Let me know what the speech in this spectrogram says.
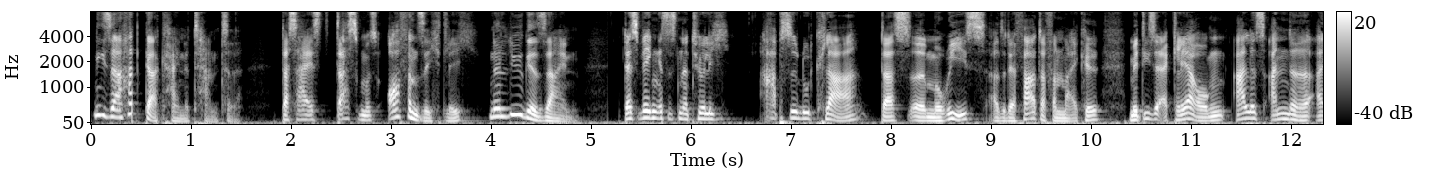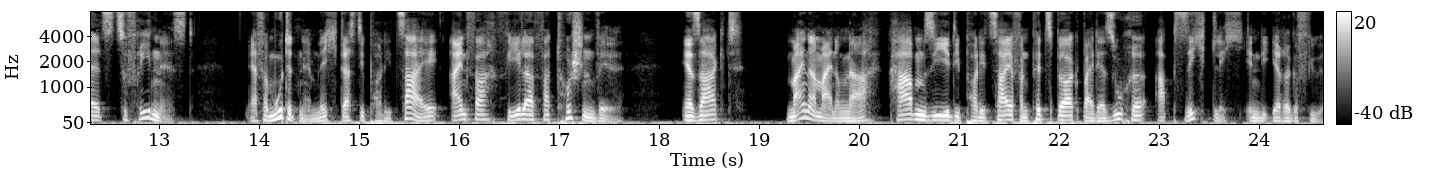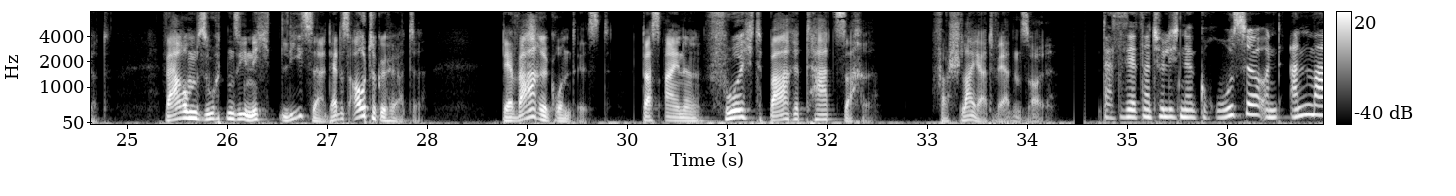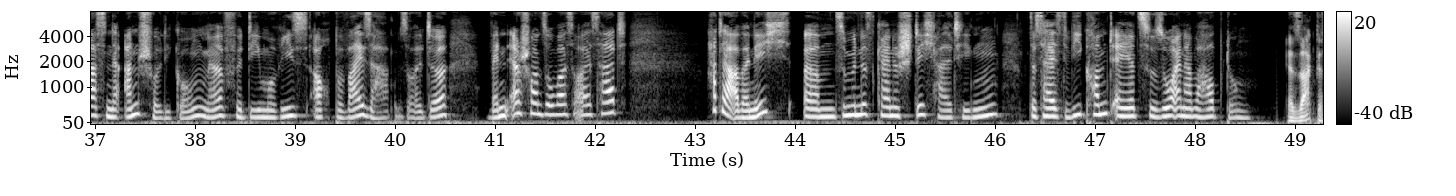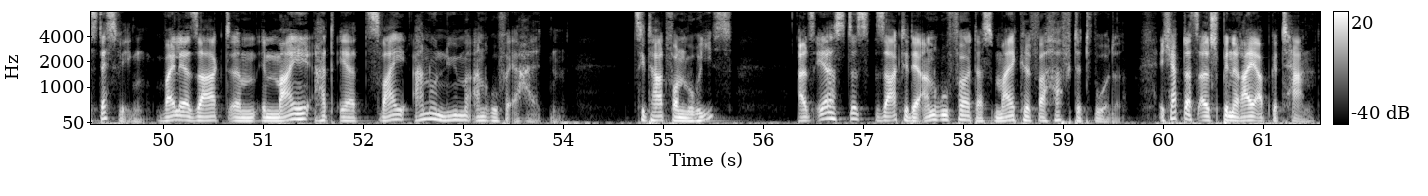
Lisa hat gar keine Tante. Das heißt, das muss offensichtlich eine Lüge sein. Deswegen ist es natürlich absolut klar, dass äh, Maurice, also der Vater von Michael, mit dieser Erklärung alles andere als zufrieden ist. Er vermutet nämlich, dass die Polizei einfach Fehler vertuschen will. Er sagt, meiner Meinung nach haben sie die Polizei von Pittsburgh bei der Suche absichtlich in die Irre geführt. Warum suchten sie nicht Lisa, der das Auto gehörte? Der wahre Grund ist, dass eine furchtbare Tatsache verschleiert werden soll. Das ist jetzt natürlich eine große und anmaßende Anschuldigung, ne, für die Maurice auch Beweise haben sollte, wenn er schon sowas äußert. Hat er aber nicht, ähm, zumindest keine stichhaltigen. Das heißt, wie kommt er jetzt zu so einer Behauptung? Er sagt es deswegen, weil er sagt, ähm, im Mai hat er zwei anonyme Anrufe erhalten. Zitat von Maurice. Als erstes sagte der Anrufer, dass Michael verhaftet wurde. Ich habe das als Spinnerei abgetan.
